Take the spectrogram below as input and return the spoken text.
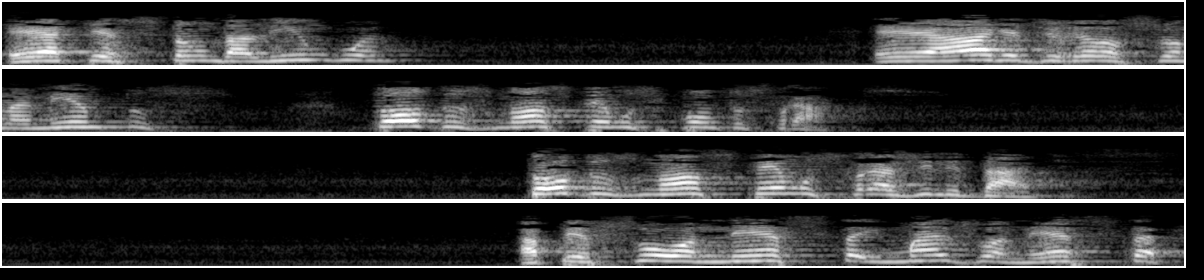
É a questão da língua? É a área de relacionamentos? Todos nós temos pontos fracos. Todos nós temos fragilidades. A pessoa honesta e mais honesta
